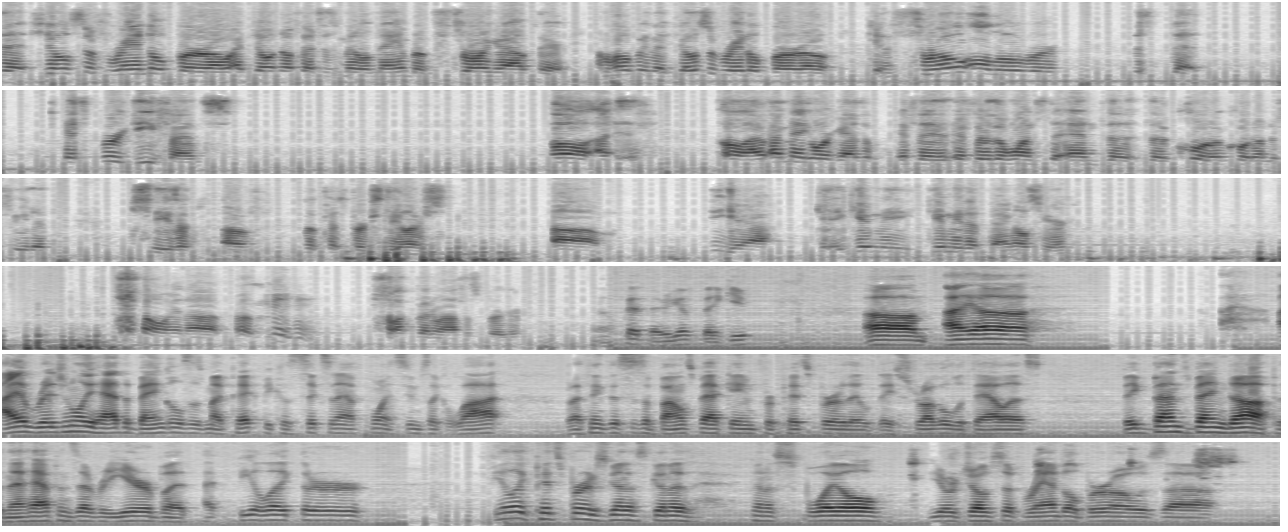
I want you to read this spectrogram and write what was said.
that Joseph Randall Burrow, I don't know if that's his middle name, but I'm throwing it out there. I'm hoping that Joseph Randall Burrow can throw all over this, that Pittsburgh defense. Oh, I, oh, I, I may orgasm if they if they're the ones to end the, the quote unquote undefeated season of the Pittsburgh Steelers. Um, yeah, G- give me give me the Bengals here. Oh, and uh, fuck Ben Roethlisberger. Okay, there you go. Thank you. Um, I uh, I originally had the Bengals as my pick because six and a half points seems like a lot, but I think this is a bounce back game for Pittsburgh. They they struggled with Dallas. Big Ben's banged up, and that happens every year. But I feel like they're I feel like Pittsburgh's gonna gonna gonna spoil your Joseph Randall Burrows uh,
